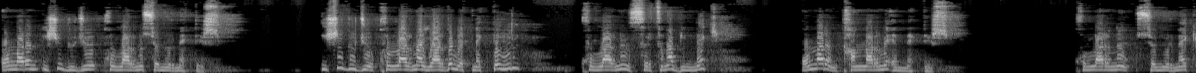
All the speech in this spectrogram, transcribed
Onların işi gücü kullarını sömürmektir. İşi gücü kullarına yardım etmek değil, kullarının sırtına binmek, onların kanlarını emmektir. Kullarını sömürmek,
